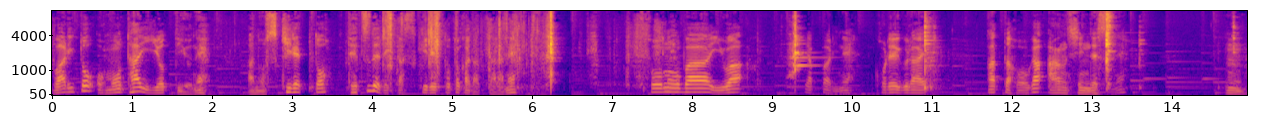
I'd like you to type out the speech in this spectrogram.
割と重たいよっていうね、あの、スキレット、鉄でできたスキレットとかだったらね、その場合は、やっぱりね、これぐらいあった方が安心ですね。うん。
